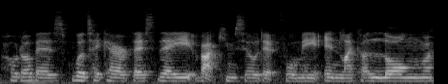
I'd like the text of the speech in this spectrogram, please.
hold on beers, we'll take care of this. They vacuum sealed it for me in like a long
